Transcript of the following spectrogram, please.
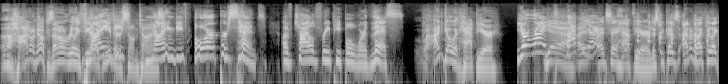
Ugh, I don't know because I don't really feel like either sometimes. 94% of child free people were this. Well, I'd go with happier. You're right. Yeah, Happier. I, would say happier, just because I don't know. I feel like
